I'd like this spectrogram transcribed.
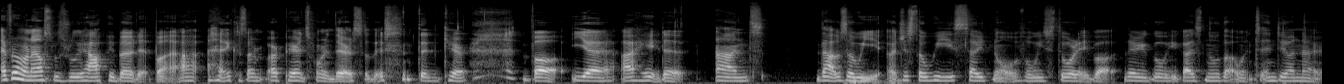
everyone else was really happy about it, but because our, our parents weren't there, so they didn't care. But yeah, I hated it, and that was a wee, uh, just a wee side note of a wee story. But there you go, you guys know that I went to India now.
